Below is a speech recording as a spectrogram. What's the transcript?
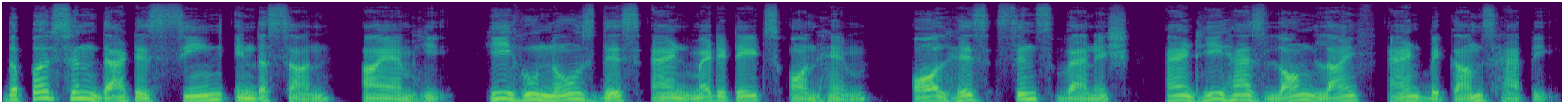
The person that is seen in the sun, I am he. He who knows this and meditates on him, all his sins vanish, and he has long life and becomes happy.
